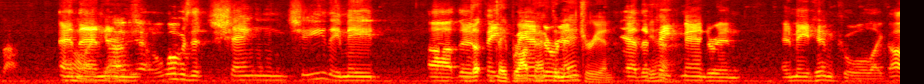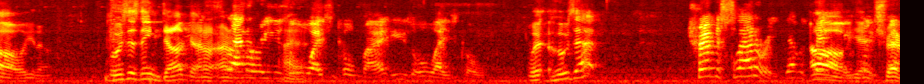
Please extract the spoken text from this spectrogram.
stuff. And Oh then gosh. uh, what was it? Shang Chi. They made uh, the, The- fake they brought back the Mandarin. Mandarin. Yeah, the Yeah. fake Mandarin, and made him cool. Like, oh, you know, what was his name? Doug. I don't. I don't know. Slattery is always cool, mate. He's always cool. What, who's that? Trevor Slattery. That was Ben Oh, Kingsley's yeah, Trevor.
